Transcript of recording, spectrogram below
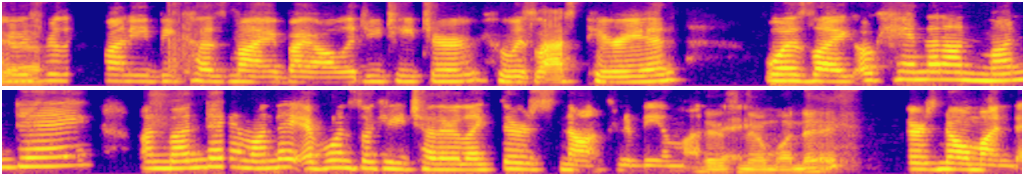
yeah, it was really funny because my biology teacher, who was last period, was like, okay, and then on Monday, on Monday and Monday, everyone's looking at each other like there's not going to be a Monday. There's no Monday. There's no Monday.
